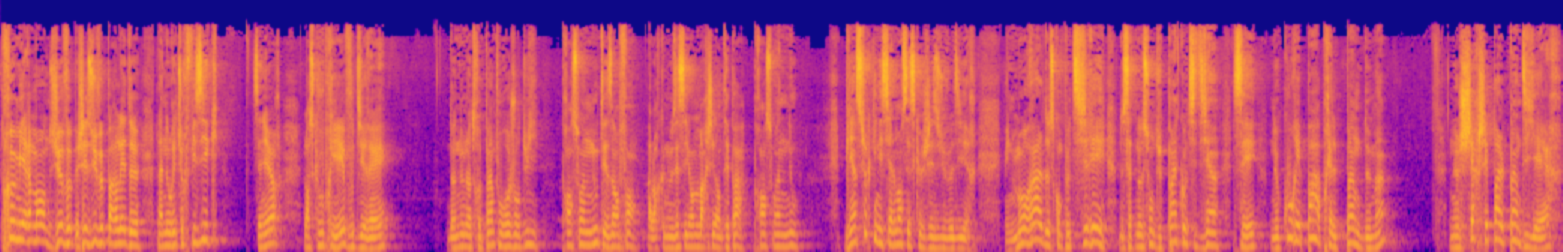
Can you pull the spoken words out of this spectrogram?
premièrement, Jésus veut parler de la nourriture physique. Seigneur, lorsque vous priez, vous direz, donne-nous notre pain pour aujourd'hui. Prends soin de nous, tes enfants, alors que nous essayons de marcher dans tes pas. Prends soin de nous. Bien sûr qu'initialement c'est ce que Jésus veut dire, mais une morale de ce qu'on peut tirer de cette notion du pain quotidien, c'est ne courez pas après le pain de demain, ne cherchez pas le pain d'hier,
